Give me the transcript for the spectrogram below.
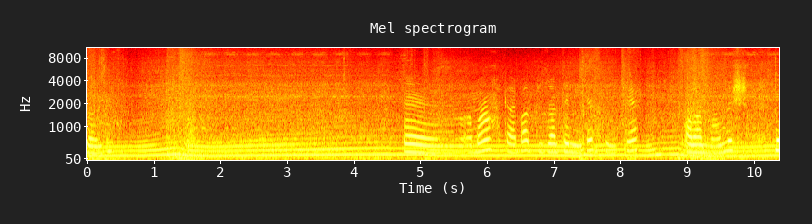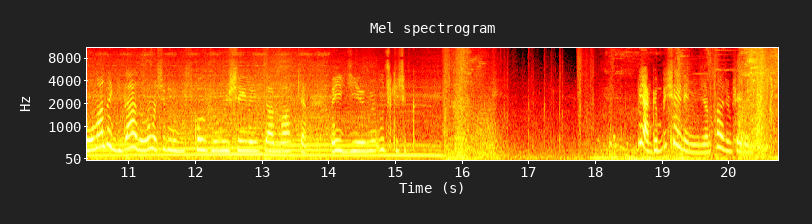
söyledim. Ee, ama galiba düzeltemeyeceğiz çünkü alan varmış. Normalde giderdim ama şimdi bu Scorpion'un şeyleri falan varken ve 23 kişi Bir dakika bir şey deneyeceğim. Sadece bir şey deneyeceğim.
